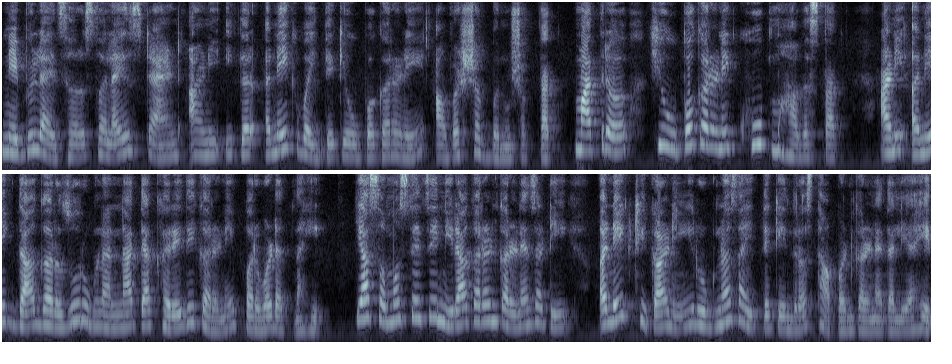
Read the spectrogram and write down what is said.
नेब्युलायझर सलाईन स्टँड आणि इतर अनेक वैद्यकीय उपकरणे आवश्यक बनू शकतात. मात्र ही उपकरणे खूप महाग असतात आणि अनेकदा गरजू रुग्णांना त्या खरेदी करणे परवडत नाही. या समस्येचे निराकरण करण्यासाठी अनेक ठिकाणी रुग्ण साहित्य केंद्र स्थापन करण्यात आली आहेत.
